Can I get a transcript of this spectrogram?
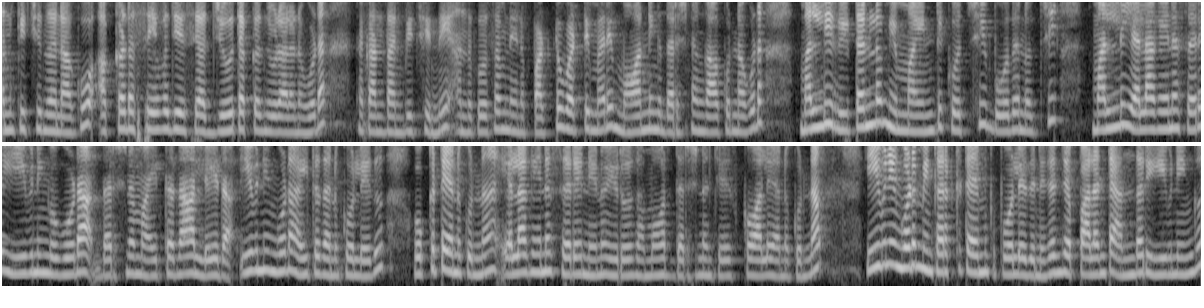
అనిపించిందో నాకు అక్కడ సేవ చేసే ఆ జ్యోతక్కను చూడాలని కూడా నాకు అంత అనిపించింది. అందుకోసం నేను పట్టుబట్టి మరి మార్నింగ్ దర్శనం కాకుండా కూడా మళ్ళీ రిటర్న్లో మేము మా ఇంటికి వచ్చి బోధన వచ్చి మళ్ళీ ఎలాగైనా సరే ఈవినింగ్ కూడా దర్శనం అవుతుందా లేదా? ఈవినింగ్ కూడా అవుతుంది అనుకోలేదు ఒక్కటే అనుకున్నా ఎలాగైనా సరే నేను ఈరోజు అమ్మవారి దర్శనం చేసుకోవాలి అనుకున్నా. ఈవినింగ్ కూడా మేము కరెక్ట్ టైంకి పోలేదు. నిజం చెప్పాలంటే అందరు ఈవినింగ్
